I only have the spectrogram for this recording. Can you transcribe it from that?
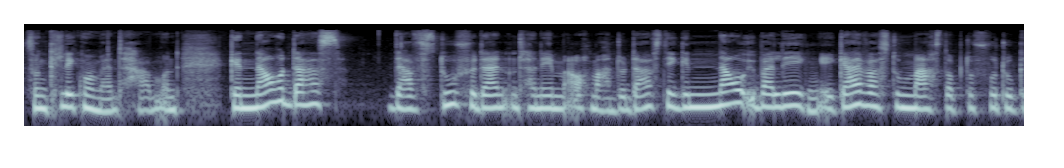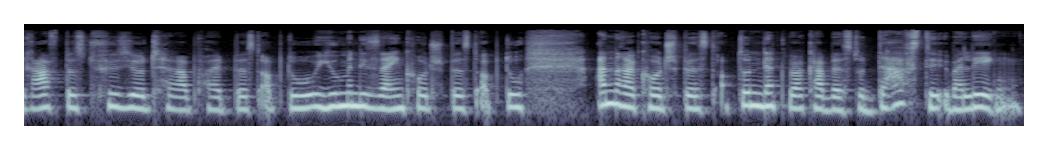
so ein Klickmoment haben. Und genau das darfst du für dein Unternehmen auch machen. Du darfst dir genau überlegen, egal was du machst, ob du Fotograf bist, Physiotherapeut bist, ob du Human Design Coach bist, ob du anderer Coach bist, ob du Networker bist, du darfst dir überlegen,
